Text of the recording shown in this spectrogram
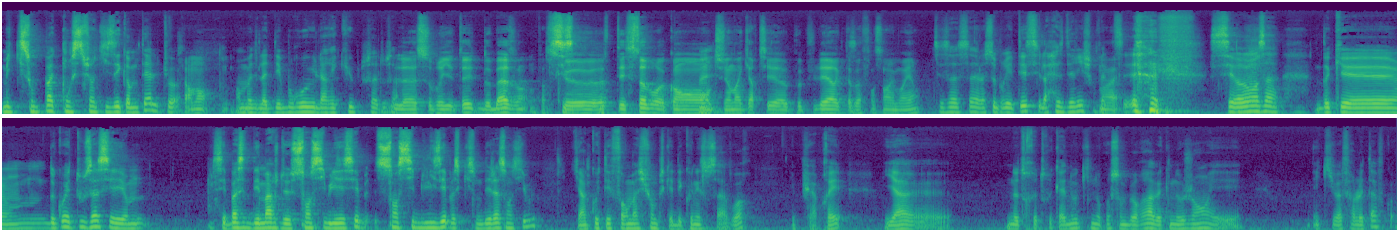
mais qui sont pas conscientisés comme tels, tu vois. Clairement. En mode la débrouille, la récup, tout ça, tout ça. La sobriété de base, hein, parce que t'es sobre quand Ouais. tu viens d'un quartier euh, populaire et que t'as pas forcément les moyens. C'est ça, ça, la sobriété, c'est la hesse des riches en fait. Ouais. C'est- C'est vraiment ça. Donc, euh, donc ouais, tout ça, c'est c'est pas cette démarche de sensibiliser, sensibiliser parce qu'ils sont déjà sensibles. Il y a un côté formation parce qu'il y a des connaissances à avoir. Et puis après, il y a euh, notre truc à nous qui nous ressemblera avec nos gens et, et qui va faire le taf quoi.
